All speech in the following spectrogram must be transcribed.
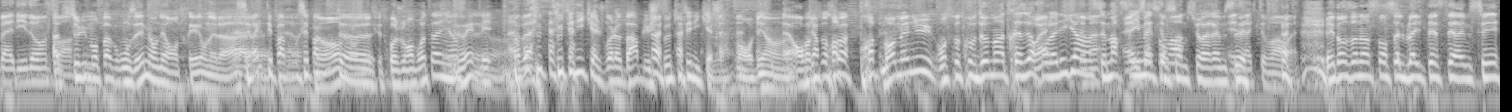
Bah dis donc. toi. Absolument pas bronzé, mais on est rentré, on est là. C'est vrai que t'es pas bronzé par contre. bah, euh, On a fait trois jours en Bretagne. Hein, ouais, c'est- mais euh, tout, tout est nickel. Je vois le barbe, les cheveux, tout est nickel. On revient. Euh, on revient propre propre. Bon Manu, on se retrouve demain à 13h Ouais, pour la Ligue 1. hein. C'est Marseille-Metz ensemble sur RMC. Exactement. Ouais. Et dans un instant, c'est le blind test RMC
